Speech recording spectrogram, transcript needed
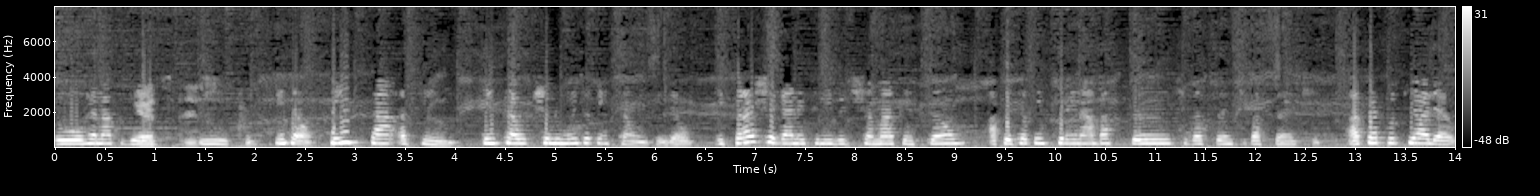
o Renato Guedes. Isso. Isso. Então, tem que estar assim, tem que estar o que chame muita atenção, entendeu? E para chegar nesse nível de chamar atenção, a pessoa tem que treinar bastante, bastante, bastante. Até porque, olha,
